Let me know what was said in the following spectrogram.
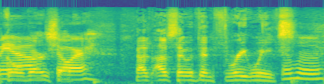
cameo, Colbert sure. show. I'd say within three weeks. Mm-hmm.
